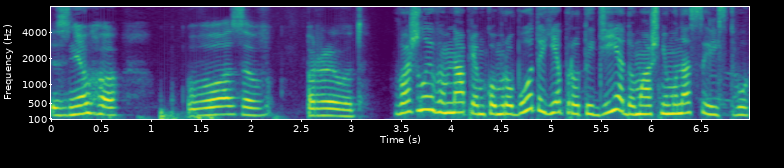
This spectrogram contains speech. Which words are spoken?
з нього влазив привод. Важливим напрямком роботи є протидія домашньому насильству.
